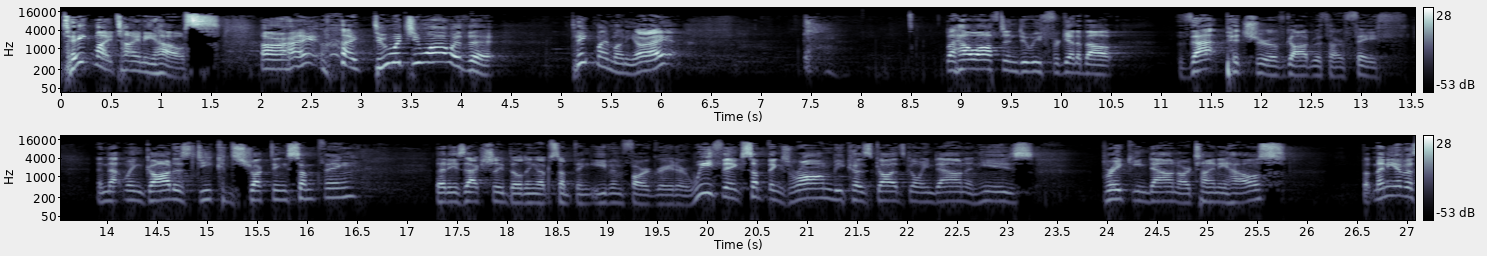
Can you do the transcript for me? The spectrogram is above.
take my tiny house. All right? Like, do what you want with it. Take my money, all right? But how often do we forget about that picture of God with our faith? and that when God is deconstructing something, that he's actually building up something even far greater. We think something's wrong because God's going down and he's breaking down our tiny house. But many of us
